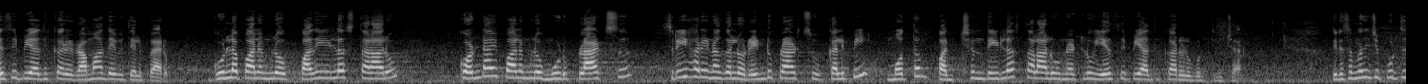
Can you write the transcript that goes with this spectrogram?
ఏసీబీ అధికారి రమాదేవి తెలిపారు. గుండ్లపాలెంలో పది ఇళ్ళ స్థలాలు కొండాయిపాలెంలో మూడు ప్లాట్స్ శ్రీహరినగర్లో రెండు ప్లాట్స్ కలిపి మొత్తం పద్దెనిమిది ఇళ్ళ స్థలాలు ఉన్నట్లు ఏసీపీ అధికారులు గుర్తించారు. దీనికి సంబంధించి పూర్తి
